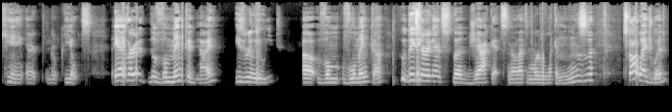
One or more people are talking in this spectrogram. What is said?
King or Yotes. They have the Vamenka guy. He's really elite. Uh, Vl- Vlamenka, who they start against the Jackets. No, that's Merzlikins. Scott Wedgewood.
